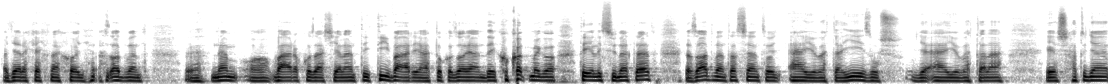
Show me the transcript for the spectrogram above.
a gyerekeknek, hogy az advent nem a várakozás jelenti, ti várjátok az ajándékokat, meg a téli szünetet, de az advent azt jelenti, hogy eljövetel, Jézus ugye eljövetele, és hát ugye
